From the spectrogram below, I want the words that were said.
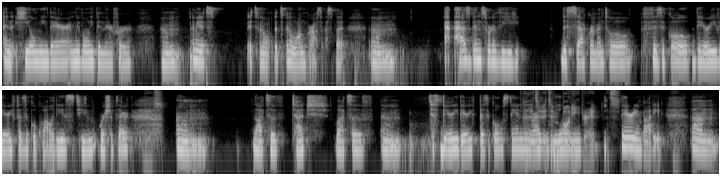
and heal me there and we've only been there for um, I mean it's it's been a it's been a long process but um, has been sort of the the sacramental physical very very physical qualities to worship there yes. um, lots of touch lots of um, just very, very physical standing. It's, it's embodied, right? It's very embodied. Yeah. Um,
